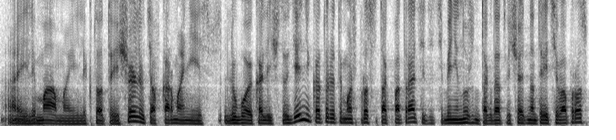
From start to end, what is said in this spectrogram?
а, или мама, или кто-то еще, или у тебя в кармане есть любое количество денег, которые ты можешь просто так потратить, и тебе не нужно тогда отвечать на третий вопрос,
